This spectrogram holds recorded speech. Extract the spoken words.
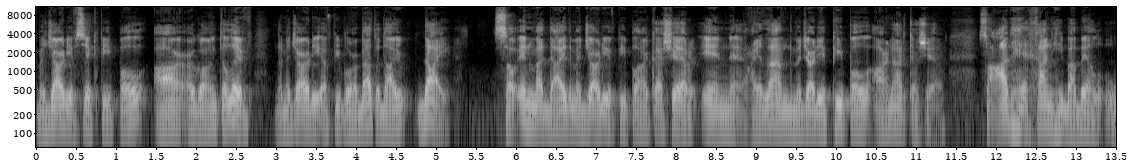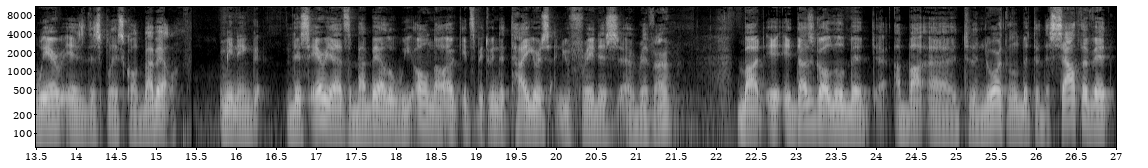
Majority of sick people are, are going to live. The majority of people who are about to die, die. So in Madai, the majority of people are kasher. In Ailam, the majority of people are not kasher. So Ad Hechan Hi Babel. Where is this place called Babel? Meaning, this area that's Babel, we all know it's between the Tigris and Euphrates uh, River. But it, it, does go a little bit about, uh, to the north, a little bit to the south of it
